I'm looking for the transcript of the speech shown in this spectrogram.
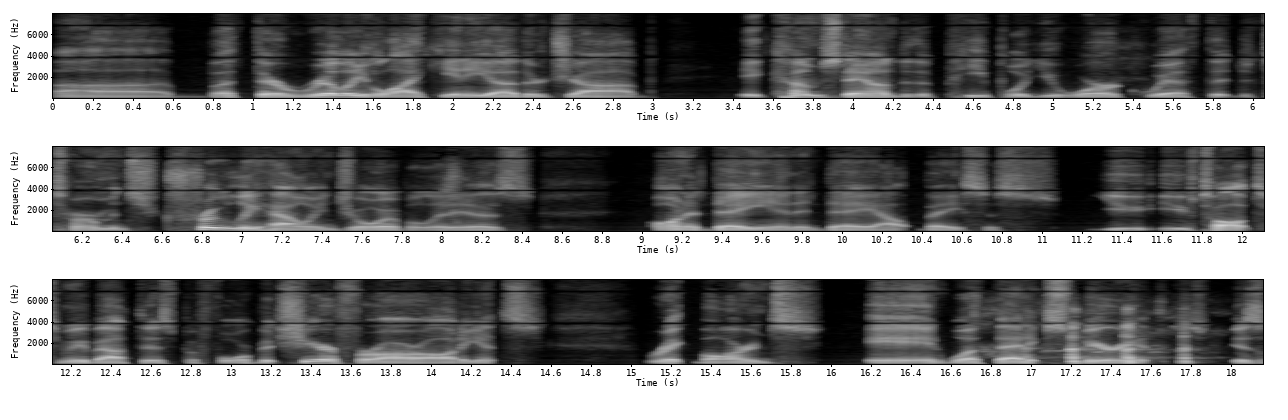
uh, but they're really like any other job it comes down to the people you work with that determines truly how enjoyable it is on a day in and day out basis. You you've talked to me about this before, but share for our audience Rick Barnes and what that experience is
